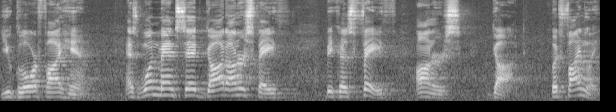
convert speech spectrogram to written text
you glorify Him. As one man said, God honors faith because faith honors God. But finally,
